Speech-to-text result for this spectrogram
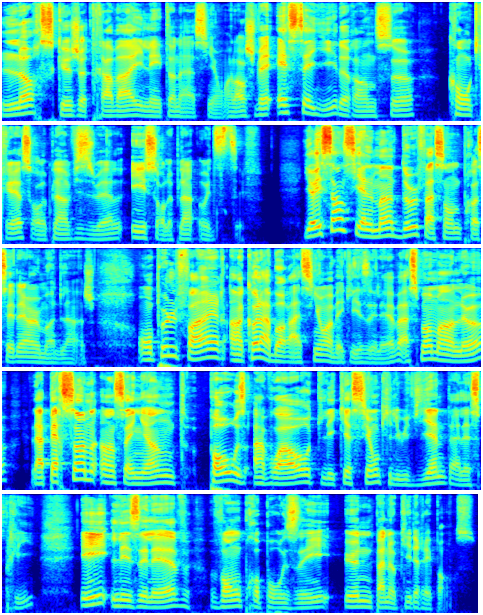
lorsque je travaille l'intonation. Alors, je vais essayer de rendre ça concret sur le plan visuel et sur le plan auditif. Il y a essentiellement deux façons de procéder à un modelage. On peut le faire en collaboration avec les élèves. À ce moment-là, la personne enseignante pose à voix haute les questions qui lui viennent à l'esprit et les élèves vont proposer une panoplie de réponses.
